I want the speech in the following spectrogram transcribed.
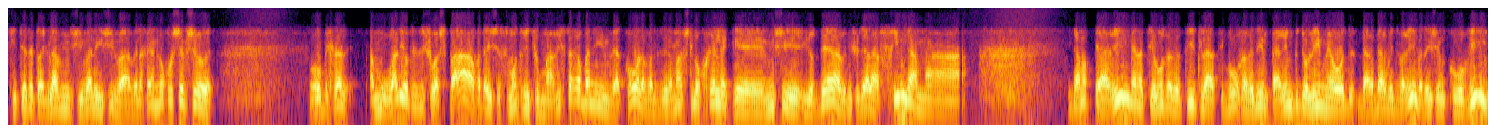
כיתת את רגליו מישיבה לישיבה, ולכן אני לא חושב ש... או בכלל, אמורה להיות איזושהי השפעה, ודאי שסמוטריץ' הוא מעריך את הרבנים והכל, אבל זה ממש לא חלק, אה, מי שיודע ומי שיודע להבחין גם, גם הפערים בין הציונות הדתית לציבור החרדי הם פערים גדולים מאוד בהרבה הרבה דברים, ודאי שהם קרובים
